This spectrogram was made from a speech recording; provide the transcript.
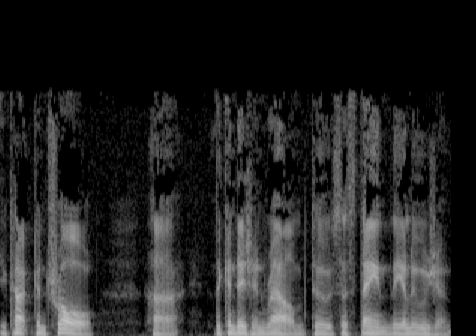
you can't control. Uh, the conditioned realm to sustain the illusion.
